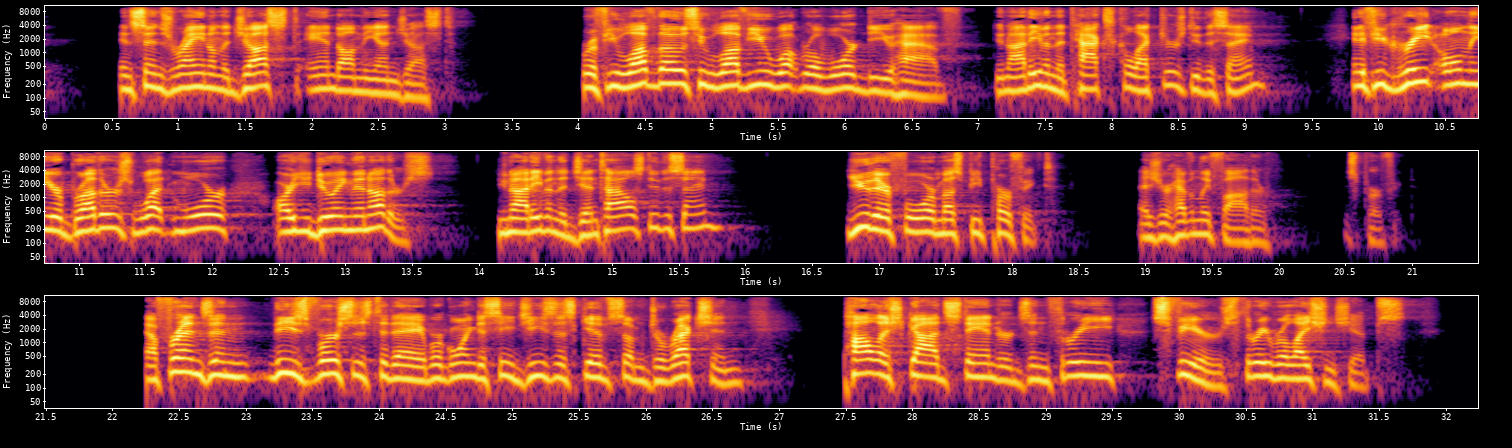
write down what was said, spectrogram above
and sends rain on the just and on the unjust. For if you love those who love you, what reward do you have? Do not even the tax collectors do the same? And if you greet only your brothers, what more are you doing than others? Do not even the Gentiles do the same? You therefore must be perfect as your heavenly Father is perfect. Now, friends, in these verses today, we're going to see Jesus give some direction, polish God's standards in three spheres, three relationships.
